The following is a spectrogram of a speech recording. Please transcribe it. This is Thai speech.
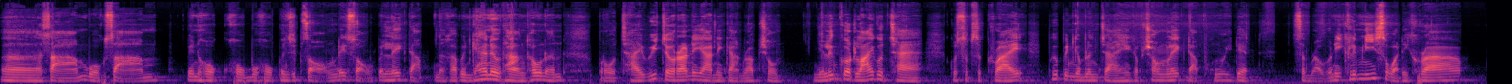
เอ่อสามบวกสามเป็นหกหกบวกหกเป็นสิบสองได้สองเป็นเลขดับนะครับ เป็นแค่แนวทางเท่านั้น โปรดใช้วิจารณญาณในการรับชม อย่าลืมกดไลค์ กดแชร์ กด subscribe เพื่อเป็นกำลังใจให้กับช่องเลขดับหวยเด็ดสำหรับวันนี้คลิปนี้สวัสดีครับ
